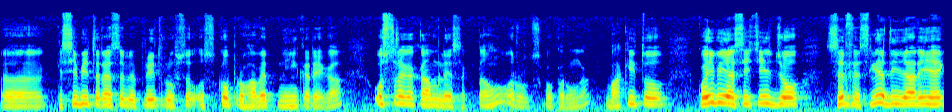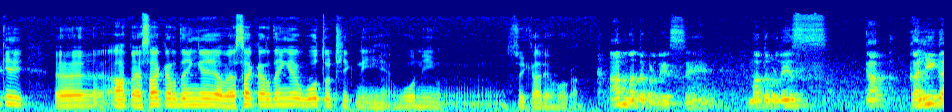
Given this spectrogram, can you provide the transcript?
किसी भी तरह से विपरीत रूप से उसको प्रभावित नहीं करेगा उस तरह का काम ले सकता हूँ और उसको करूँगा। बाकी तो कोई भी ऐसी चीज़ जो सिर्फ़ इसलिए दी जा रही है कि आप ऐसा कर देंगे या वैसा कर देंगे वो तो ठीक नहीं है वो नहीं स्वीकार्य होगा। आप मध्य प्रदेश से हैं। मध्य प्रदेश का कल ही का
